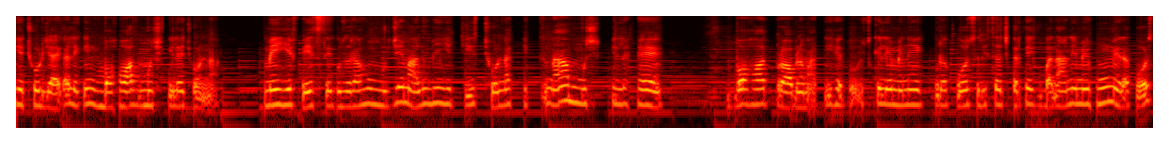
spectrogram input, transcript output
ये छूट जाएगा, लेकिन बहुत मुश्किल है छोड़ना। मैं ये फ़ेज़ से गुजरा हूँ, मुझे मालूम है ये चीज़ छोड़ना कितना मुश्किल है। बहुत प्रॉब्लम आती है तो उसके लिए मैंने एक पूरा कोर्स रिसर्च करके एक बनाने में हूँ मेरा कोर्स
